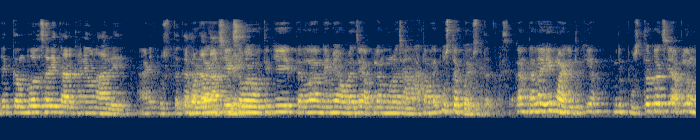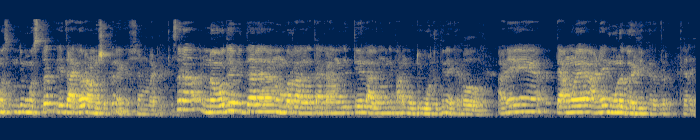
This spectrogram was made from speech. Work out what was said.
म्हणजे कंपल्सरी कारखान्याहून आले आणि पुस्तकं वडिलांची एक. सवय होती की त्यांना नेहमी आवडायचे आपल्या मुलाच्या हातामध्ये पुस्तक पाहिजे. कारण त्यांना एक माहिती होती की म्हणजे पुस्तकाचे आपलं मस्त म्हणजे मस्तक हे जागेवर आणू शकतं नाही का? शंभर टक्के. सर नवोदय विद्यालयाला नंबर लागला त्या काळामध्ये ते लागणं म्हणजे फार मोठी गोष्ट होती नाही का? हो. आणि त्यामुळे अनेक मुलं घडली खरं तर. खरंय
